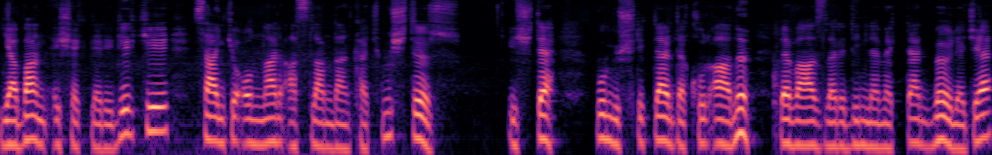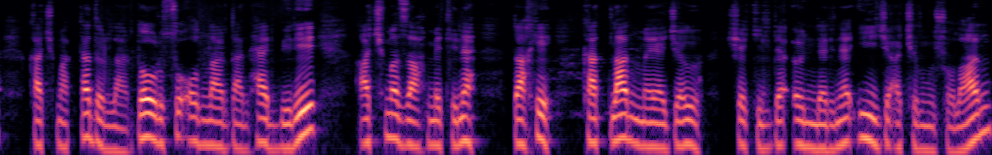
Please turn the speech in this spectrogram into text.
yaban eşekleridir ki sanki onlar aslandan kaçmıştır. İşte bu müşrikler de Kur'an'ı ve vaazları dinlemekten böylece kaçmaktadırlar. Doğrusu onlardan her biri açma zahmetine dahi katlanmayacağı şekilde önlerine iyice açılmış olan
